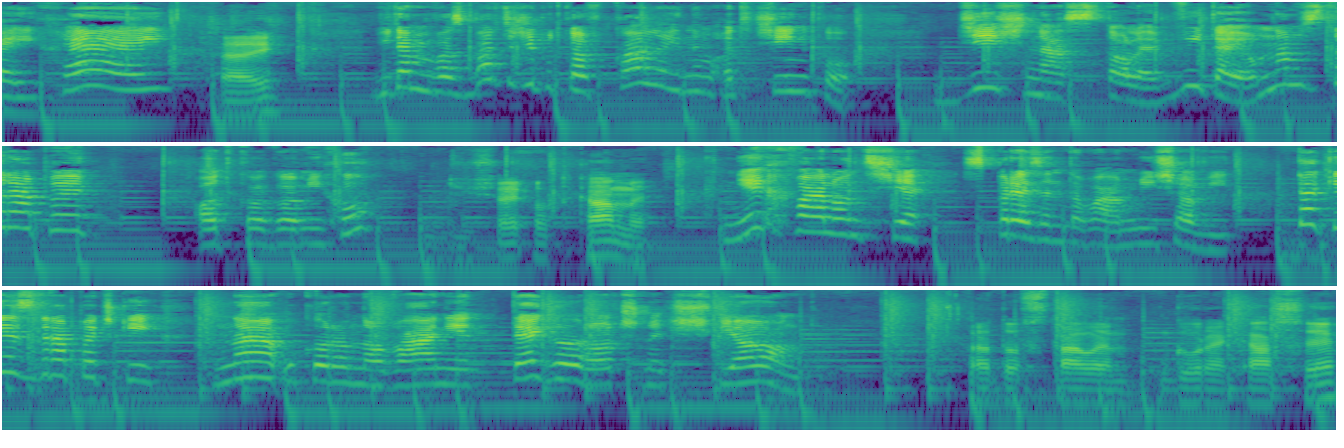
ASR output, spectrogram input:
Hej, hej! Hej, Witamy Was bardzo ciepłutko w kolejnym odcinku. Dziś na stole witają nam zdrapy. Od kogo, Michu? dzisiaj od Kamy. Nie chwaląc się, sprezentowałam Misiowi takie zdrapeczki na ukoronowanie tegorocznych świąt. A dostałem górę kasy.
